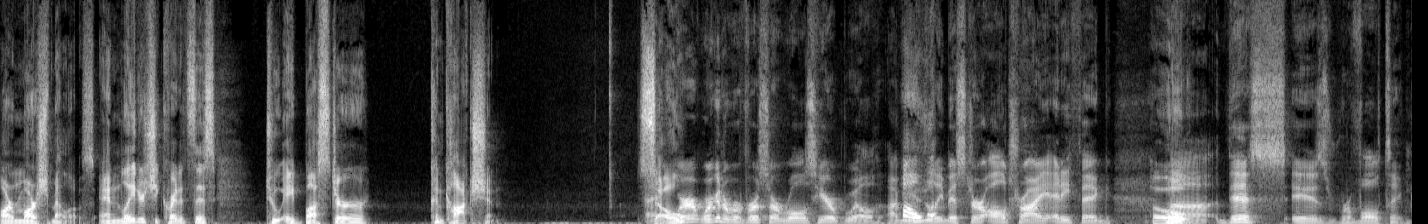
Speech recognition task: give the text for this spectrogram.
are marshmallows. And later she credits this to a Buster concoction. So and we're we're gonna reverse our roles here, Will. I'm oh, usually Mister I'll try anything. Oh, uh, this is revolting.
